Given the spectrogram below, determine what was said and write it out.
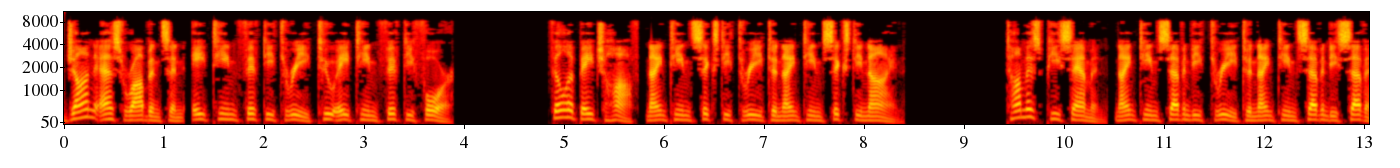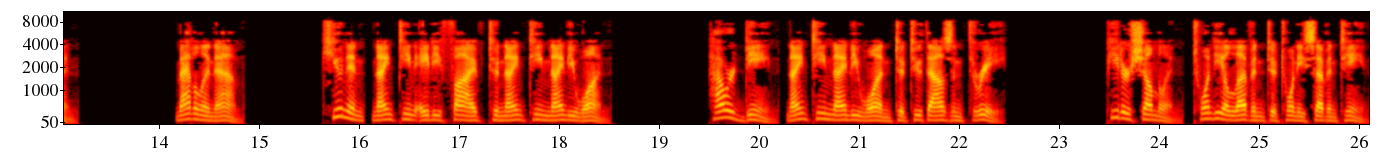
John S. Robinson, 1853–1854 Philip H. Hoff, 1963–1969 Thomas P. Salmon, 1973–1977 Madeleine M. Kunin, 1985–1991 Howard Dean, 1991–2003 Peter Shumlin, 2011–2017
